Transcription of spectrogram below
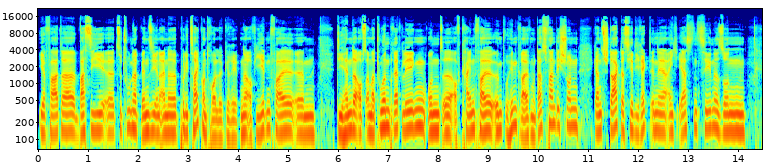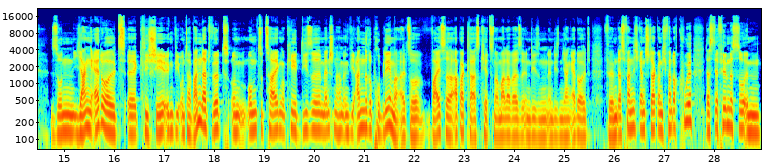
ihr Vater, was sie äh, zu tun hat, wenn sie in eine Polizeikontrolle gerät. Ne? Auf jeden Fall ähm, die Hände aufs Armaturenbrett legen und äh, auf keinen Fall irgendwo hingreifen. Und das fand ich schon ganz stark, dass hier direkt in der eigentlich ersten Szene so ein so ein Young Adult äh, Klischee irgendwie unterwandert wird, um, um zu zeigen, okay, diese Menschen haben irgendwie andere Probleme als so weiße Upper Class Kids normalerweise in diesen in diesen Young Adult Filmen. Das fand ich ganz stark und ich fand auch cool, dass der Film das so im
